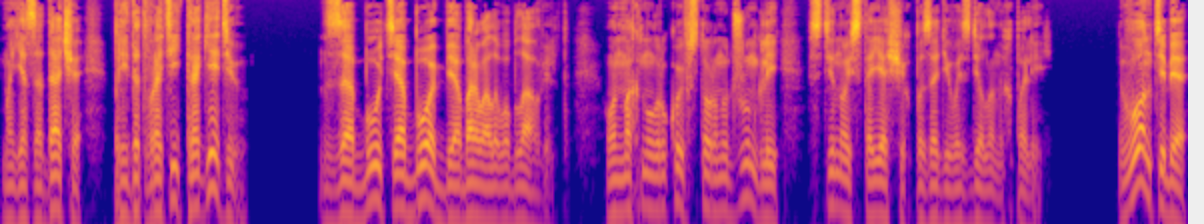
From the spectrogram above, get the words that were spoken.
«Моя задача — предотвратить трагедию». «Забудь о Бобби», — оборвал его Блаувельд. Он махнул рукой в сторону джунглей, стеной стоящих позади возделанных полей. Вон тебе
